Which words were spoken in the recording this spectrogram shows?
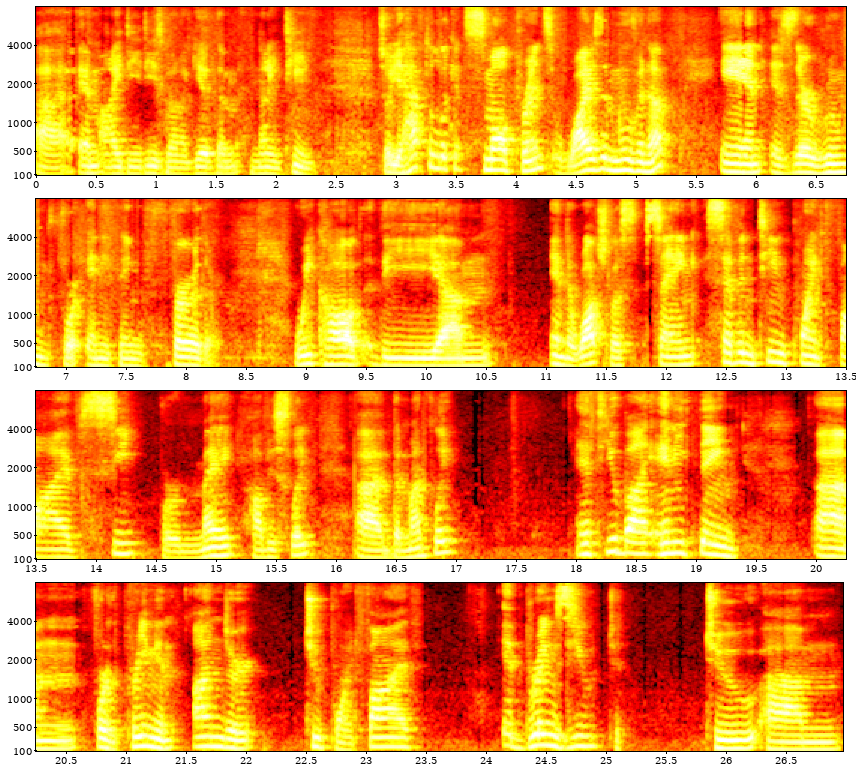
uh, MIDD is going to give them 19? So you have to look at small prints. Why is it moving up? And is there room for anything further? We called the um, in the watch list saying 17.5 C for May, obviously, uh, the monthly. If you buy anything um, for the premium under 2.5, it brings you to, to um,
